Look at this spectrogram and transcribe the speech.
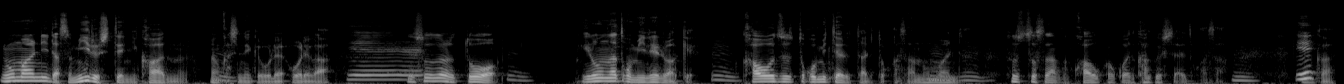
ノーマン・リーダスを見る視点に変わるのよ。なんかしんないけど、俺俺が。へえでそうなるとうん。いろんなとこ見れるわけ。うん。顔をずっとこう見てるたりとかさノーマン・リーダス、うん。そうするとさなんか顔をこうやって隠したりとかさ。うんなんえか。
